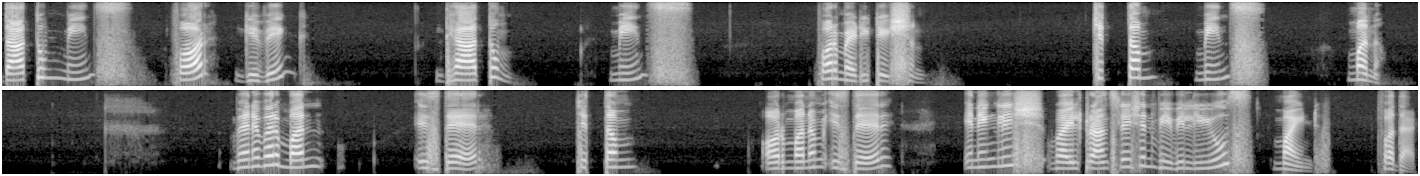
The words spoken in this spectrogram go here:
Datum means for giving. Dhyatum means for meditation. Chittam means man. Whenever man is there, chittam or manam is there, in English, while translation, we will use mind for that.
